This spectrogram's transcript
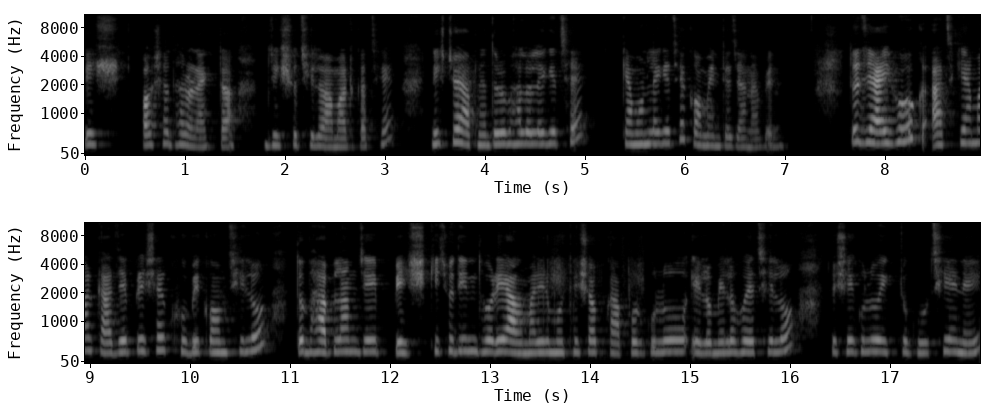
বেশ অসাধারণ একটা দৃশ্য ছিল আমার কাছে। নিশ্চয়ই আপনাদেরও ভালো লেগেছে। কেমন লেগেছে কমেন্টে জানাবেন। তো যাই হোক, আজকে আমার কাজের প্রেশার খুবই কম ছিল। তো ভাবলাম যে বেশ কিছুদিন ধরে আলমারির মধ্যে সব কাপড়গুলো এলোমেলো হয়েছিল। তো সেগুলো একটু গুছিয়ে নেই।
